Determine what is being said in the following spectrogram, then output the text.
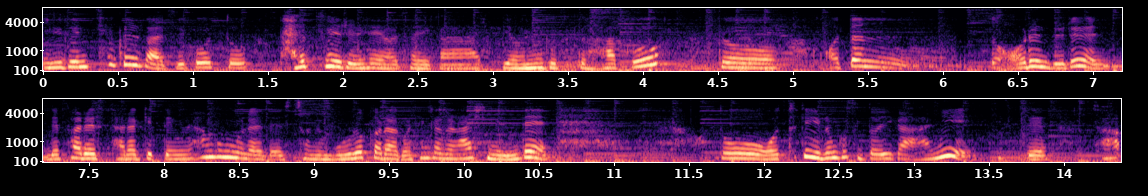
읽은 책을 가지고 또 발표회를 해요. 저희가 연극도 하고 또 어떤 또 어른들은 네팔에서 자랐기 때문에 한국 문화에 대해서 전혀 모를 거라고 생각을 하시는데 또 어떻게 이런 것을 너희가 아니? 이제 저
